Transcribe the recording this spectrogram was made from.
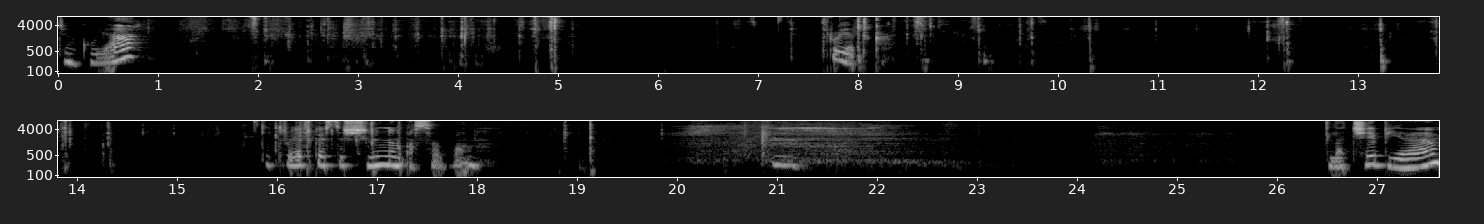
Dziękuję. Trójeczka. Ty trójeczka jesteś silną osobą. Dla ciebie,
